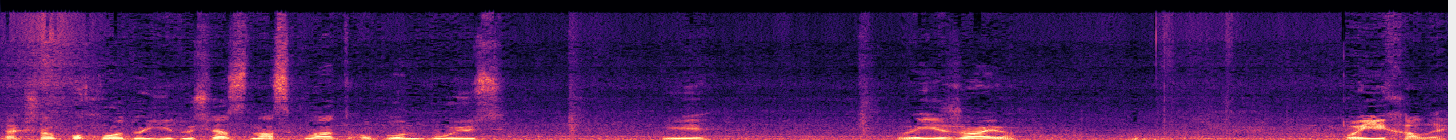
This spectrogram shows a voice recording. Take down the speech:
Так що, по ходу їду зараз на склад, опломбуюсь і виїжджаю. Поїхали.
